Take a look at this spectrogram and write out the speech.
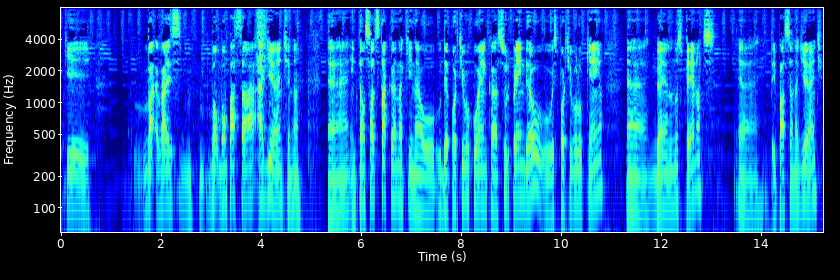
que vai, vai, vão, vão passar adiante, né? É, então, só destacando aqui, né, o, o Deportivo Cuenca surpreendeu o Esportivo Luquenho, é, ganhando nos pênaltis é, e passando adiante.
